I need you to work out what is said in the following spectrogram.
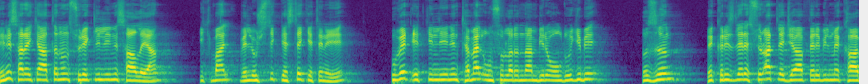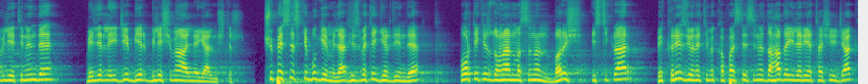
Deniz harekatının sürekliliğini sağlayan ikmal ve lojistik destek yeteneği, kuvvet etkinliğinin temel unsurlarından biri olduğu gibi hızın ve krizlere süratle cevap verebilme kabiliyetinin de belirleyici bir bileşimi haline gelmiştir. Şüphesiz ki bu gemiler hizmete girdiğinde Portekiz donanmasının barış, istikrar ve kriz yönetimi kapasitesini daha da ileriye taşıyacak,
